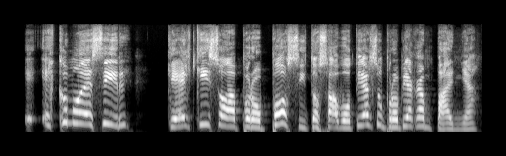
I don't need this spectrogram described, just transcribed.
e, es como decir que él quiso a propósito sabotear su propia campaña.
